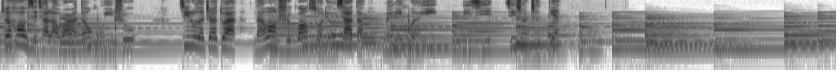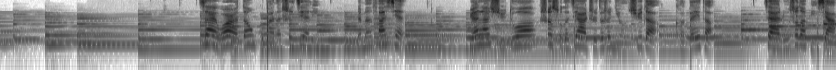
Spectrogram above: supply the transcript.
最后写下了《瓦尔登湖》一书，记录了这段难忘时光所留下的美丽回忆以及精神沉淀。在瓦尔登湖畔的世界里，人们发现。原来许多世俗的价值都是扭曲的、可悲的。在卢梭的笔下，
